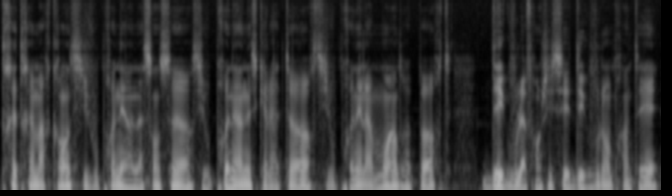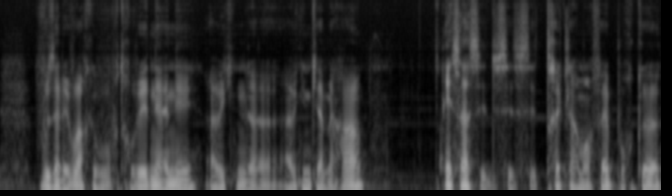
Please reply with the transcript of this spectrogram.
très très marquant si vous prenez un ascenseur, si vous prenez un escalator, si vous prenez la moindre porte, dès que vous la franchissez, dès que vous l'empruntez, vous allez voir que vous vous retrouvez nez à nez avec une, euh, avec une caméra. Et ça, c'est très clairement fait pour qu'il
